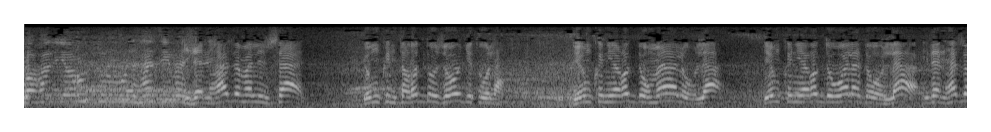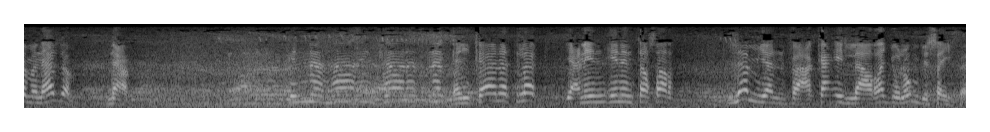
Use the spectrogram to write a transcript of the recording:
وهل يرد المنهزم إذا انهزم الإنسان. يمكن ترده زوجته لا. يمكن يرده ماله لا. يمكن يرده ولده لا. إذا انهزم انهزم. نعم. إنها إن كانت لك. إن كانت لك. يعني إن انتصرت. لم ينفعك إلا رجل بسيفه.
